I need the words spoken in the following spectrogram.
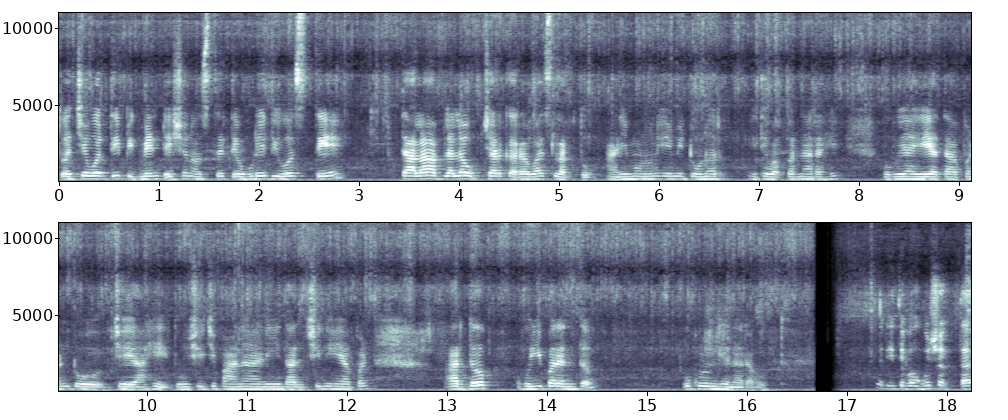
त्वचेवरती पिगमेंटेशन असते तेवढे दिवस ते त्याला आपल्याला उपचार करावाच लागतो. आणि म्हणून हे मी टोनर इथे वापरणार आहे. बघूया हे आता आपण टो जे आहे तुळशीची पानं आणि दालचिनी हे आपण अर्ध होईपर्यंत उकळून घेणार आहोत. तर इथे बघू शकतात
